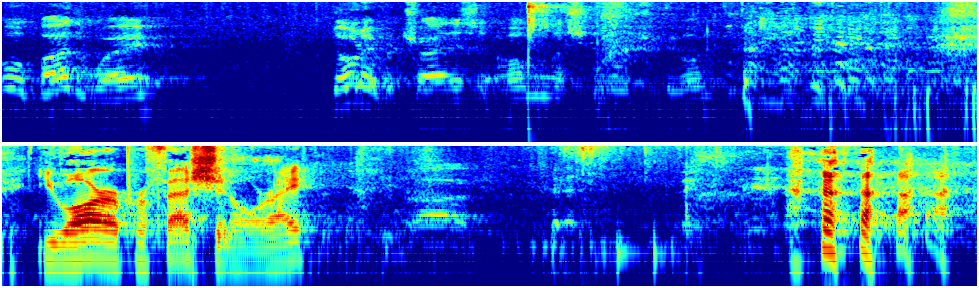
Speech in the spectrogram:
Oh, by the way, don't ever try this at home unless you know what you're doing. You are a professional, right? Uh,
